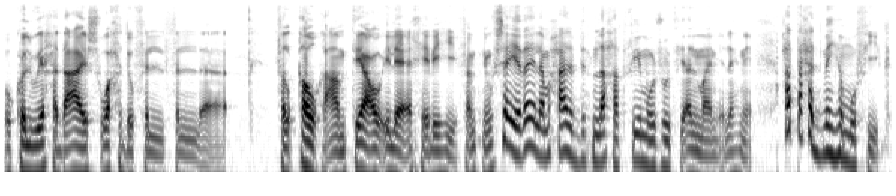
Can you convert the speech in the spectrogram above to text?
وكل واحد عايش وحده في ال في ال في القوقعة متاعه إلى آخره فهمتني؟ والشيء هذا لما حال بديت نلاحظ فيه موجود في ألمانيا لهنا. حتى حد ما يهمه فيك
